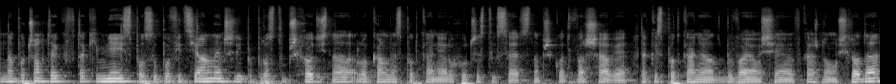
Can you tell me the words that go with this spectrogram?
na początek w taki mniej sposób oficjalny, czyli po prostu przychodzić na lokalne spotkania ruchu Czystych Serc, na przykład w Warszawie. Takie spotkania odbywają się w każdą środę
